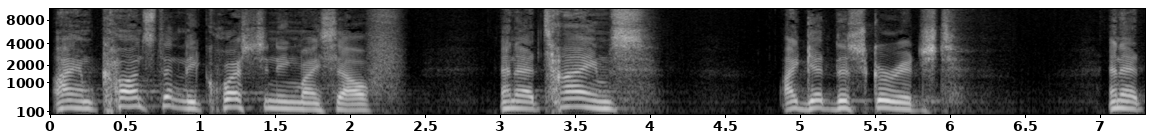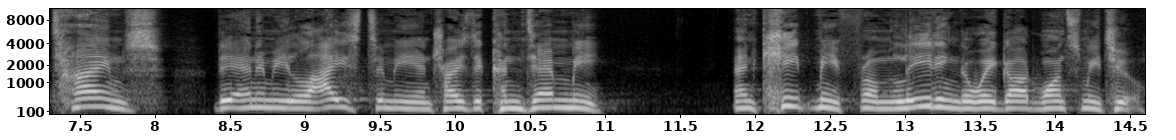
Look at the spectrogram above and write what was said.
I am constantly questioning myself, and at times I get discouraged. And at times the enemy lies to me and tries to condemn me and keep me from leading the way God wants me to.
